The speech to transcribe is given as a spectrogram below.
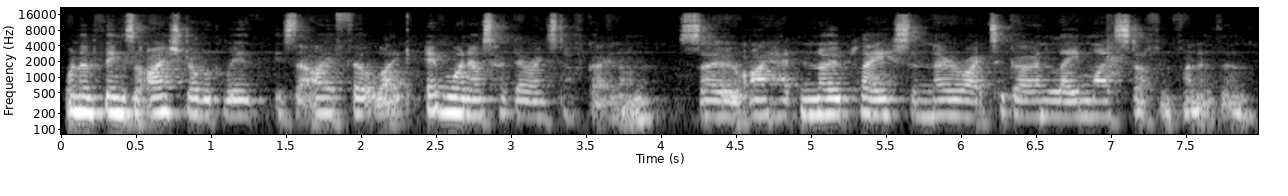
One of the things that I struggled with is that I felt like everyone else had their own stuff going on. So I had no place and no right to go and lay my stuff in front of them.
